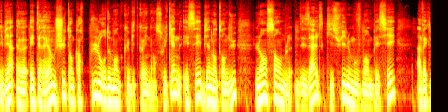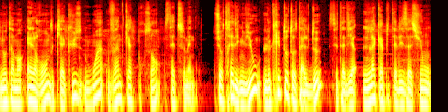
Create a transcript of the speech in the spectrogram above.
eh bien, euh, Ethereum chute encore plus lourdement que Bitcoin en ce week-end et c'est bien entendu l'ensemble des alts qui suit le mouvement baissier, avec notamment Elrond qui accuse moins 24% cette semaine. Sur TradingView, le crypto total 2, c'est-à-dire la capitalisation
